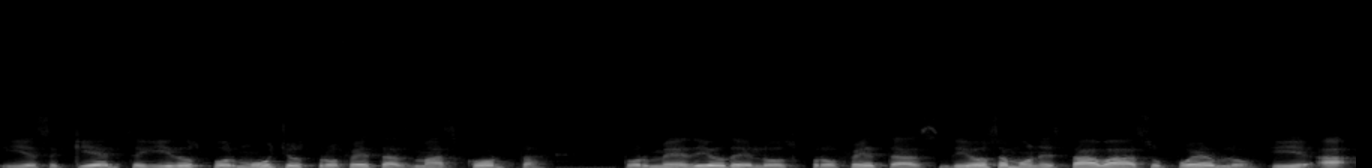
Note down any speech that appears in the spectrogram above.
y Ezequiel, seguidos por muchos profetas más cortas. Por medio de los profetas, Dios amonestaba a su pueblo y a,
